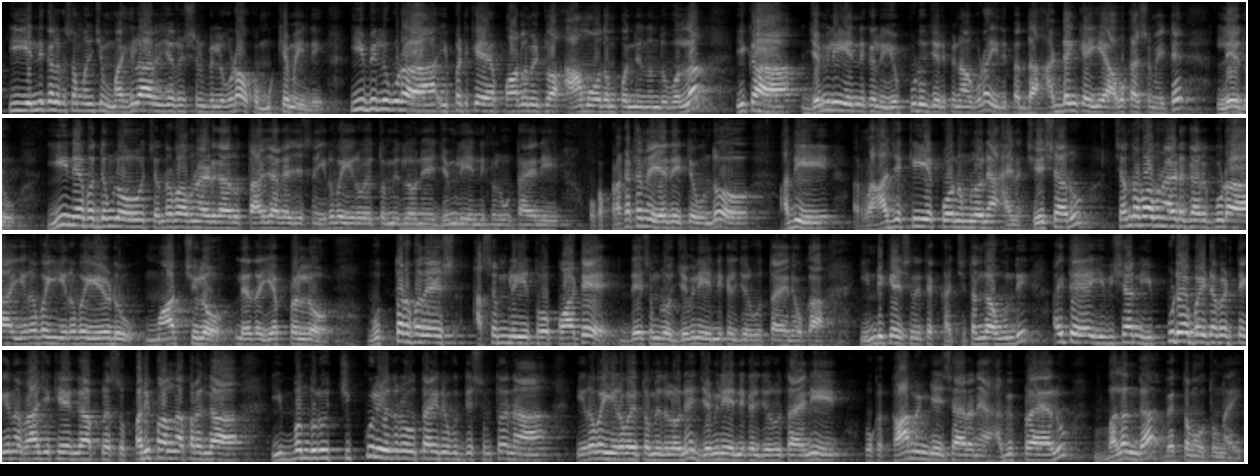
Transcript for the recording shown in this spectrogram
ఈ ఎన్నికలకు సంబంధించి మహిళా రిజర్వేషన్ బిల్లు కూడా ఒక ముఖ్యమైనది ఈ బిల్లు కూడా ఇప్పటికే పార్లమెంట్లో ఆమోదం పొందినందువల్ల ఇక జమిలీ ఎన్నికలు ఎప్పుడు జరిపినా కూడా ఇది పెద్ద అడ్డంకి అయ్యే అవకాశం అయితే లేదు. ఈ నేపథ్యంలో చంద్రబాబు నాయుడు గారు తాజాగా చేసిన ఇరవై ఇరవై తొమ్మిదిలోనే జమిలీ ఎన్నికలు ఉంటాయని ఒక ప్రకటన ఏదైతే ఉందో అది రాజకీయ కోణంలోనే ఆయన చేశారు. చంద్రబాబు నాయుడు గారికి కూడా ఇరవై ఇరవై ఏడు మార్చిలో లేదా ఏప్రిల్లో ఉత్తరప్రదేశ్ అసెంబ్లీతో పాటే దేశంలో జమిలీ ఎన్నికలు జరుగుతాయనే ఒక ఇండికేషన్ అయితే ఖచ్చితంగా ఉంది. అయితే ఈ విషయాన్ని ఇప్పుడే బయట పెడితేగిన రాజకీయంగా ప్లస్ పరిపాలనా పరంగా ఇబ్బందులు చిక్కులు ఎదురవుతాయనే ఉద్దేశంతో ఇరవై ఇరవై తొమ్మిదిలోనే జమిలీ ఎన్నికలు జరుగుతాయని ఒక కామెంట్ చేశారనే అభిప్రాయాలు బలంగా వ్యక్తమవుతున్నాయి.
